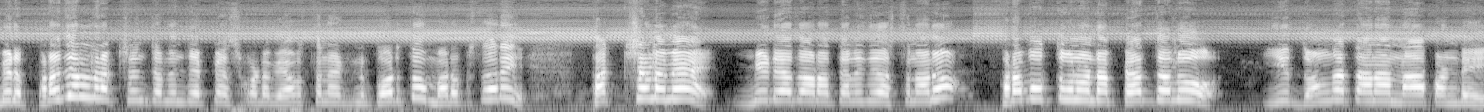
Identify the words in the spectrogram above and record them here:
మీరు ప్రజలను రక్షించండి అని చెప్పేసి కూడా వ్యవస్థను కోరుతూ మరొకసారి తక్షణమే మీడియా ద్వారా తెలియజేస్తున్నాను. ప్రభుత్వంలో ఉన్న పెద్దలు ఈ దొంగతనాన్ని ఆపండి.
